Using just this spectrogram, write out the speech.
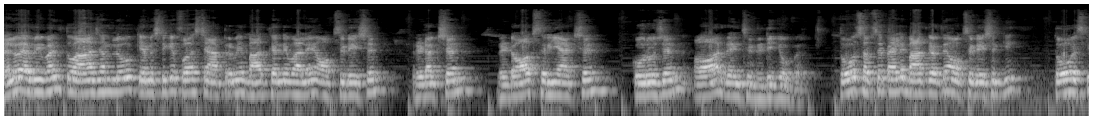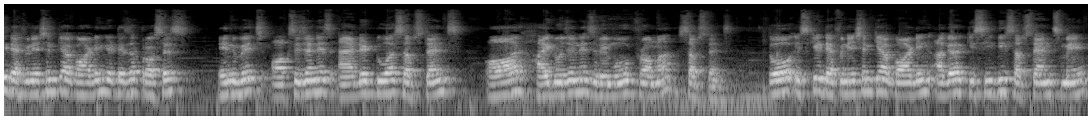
हेलो एवरीवन तो आज हम लोग केमिस्ट्री के फ़र्स्ट चैप्टर में बात करने वाले हैं oxidation reduction redox reaction corrosion और रेंसिडिटी के ऊपर। तो सबसे पहले बात करते हैं ऑक्सीडेशन की। तो इसकी डेफिनेशन के according it is a process in which oxygen is added to a substance और hydrogen is remove from a substance तो इसकी डेफिनेशन के अकॉर्डिंग अगर किसी भी सब्सटेंस में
